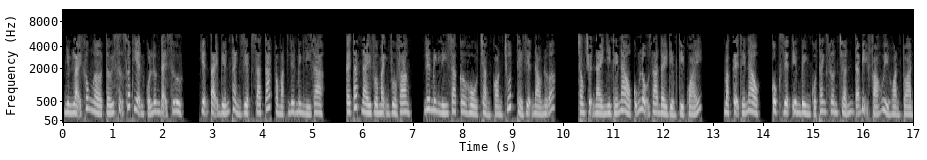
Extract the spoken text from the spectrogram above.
nhưng lại không ngờ tới sự xuất hiện của lương đại sư, hiện tại biến thành Diệp gia tát vào mặt liên minh lý gia. Cái tát này vừa mạnh vừa vang, liên minh lý gia cơ hồ chẳng còn chút thể diện nào nữa. Trong chuyện này nhìn thế nào cũng lộ ra đầy điểm kỳ quái. Mặc kệ thế nào, cục diện yên bình của Thanh Sơn Trấn đã bị phá hủy hoàn toàn.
